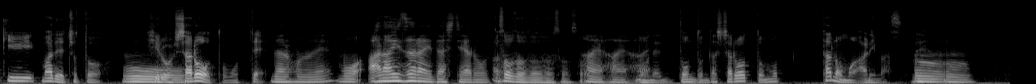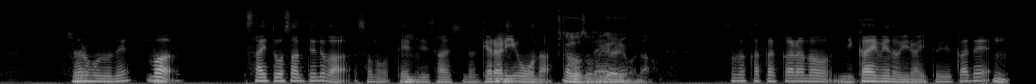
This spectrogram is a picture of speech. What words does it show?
癖までちょっと披露したろうと思って。なるほどね。もう洗いざらい出してやろうと。あそうそうそうそうそうそう、はいはいはい。もうねどんどん出したろうと思ったのもありますね、うんうん。なるほどね。うん。まあ斉藤さんっていうのがその天神三種のギャラリーオーナーってあことだよねそうそうそうやるようなその方からの2回目の依頼というかで、うん。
